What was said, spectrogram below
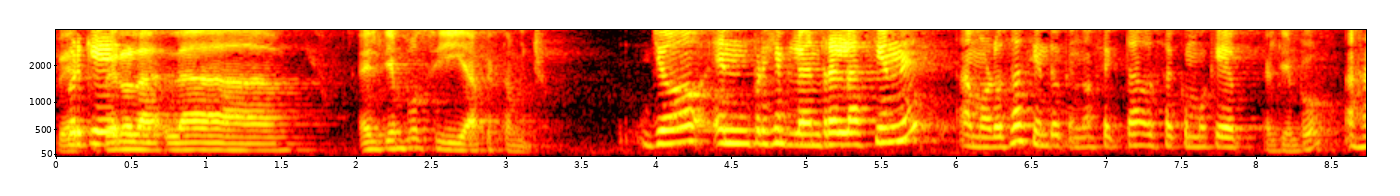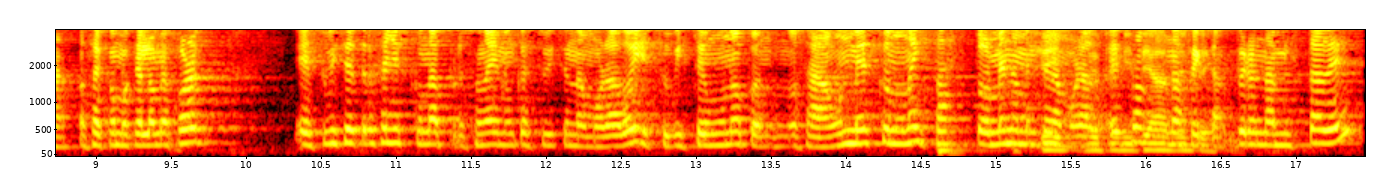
Pero, Porque, pero la, la, el tiempo sí afecta mucho. Yo, en, por ejemplo, en relaciones amorosas siento que no afecta, o sea, como que... ¿El tiempo? Ajá, o sea, como que a lo mejor estuviste tres años con una persona y nunca estuviste enamorado y estuviste uno con, o sea, un mes con una y estás tremendamente enamorado. Eso no afecta. Pero en amistades,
